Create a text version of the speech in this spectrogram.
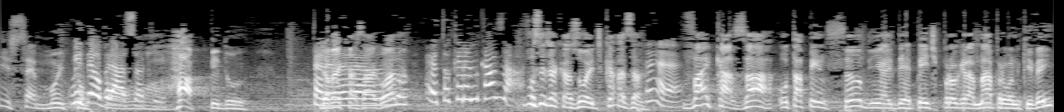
Isso é muito Me dê o bom. braço aqui. Rápido. Já vai casar agora? Eu tô querendo casar. Você já casou aí de casa? É. Vai casar ou tá pensando em, de repente, programar para o ano que vem?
